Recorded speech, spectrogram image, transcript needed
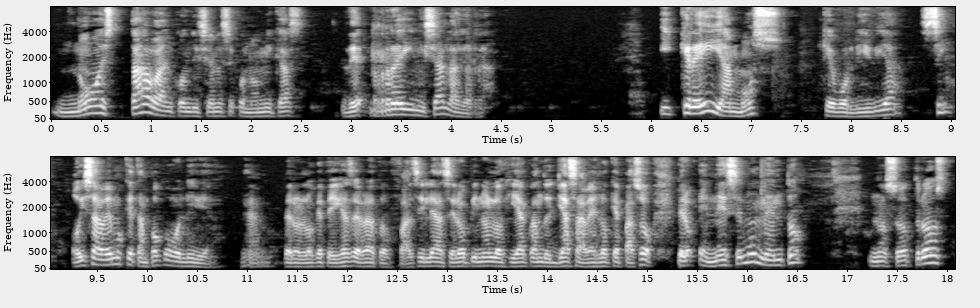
no estaba en condiciones económicas de reiniciar la guerra. Y creíamos que Bolivia sí. Hoy sabemos que tampoco Bolivia. Pero lo que te dije hace rato, fácil es hacer opinología cuando ya sabes lo que pasó. Pero en ese momento nosotros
